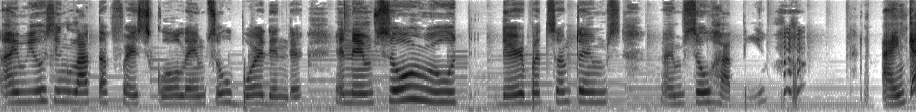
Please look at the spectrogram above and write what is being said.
I'm using laptop for school. I'm so bored in there, and I'm so rude there. But sometimes I'm so happy. I'm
